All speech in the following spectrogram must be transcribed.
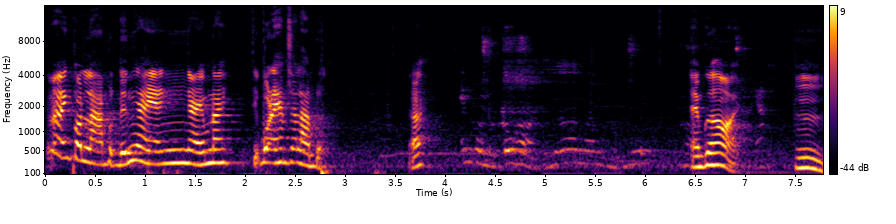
mà anh còn làm được đến ngày anh ngày hôm nay thì bọn em sẽ làm được. Đó em còn một câu hỏi nữa em cứ hỏi. ừ.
